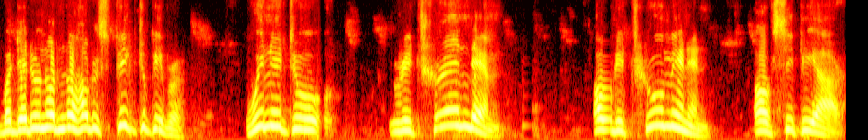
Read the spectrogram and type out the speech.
But they do not know how to speak to people. We need to retrain them of the true meaning of CPR.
